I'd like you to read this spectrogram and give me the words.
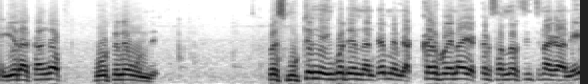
ఈ రకంగా పోతూనే ఉంది. ప్లస్ ముఖ్యంగా ఇంకోటి ఏంటంటే మేము ఎక్కడ పోయినా ఎక్కడ సందర్శించినా కానీ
